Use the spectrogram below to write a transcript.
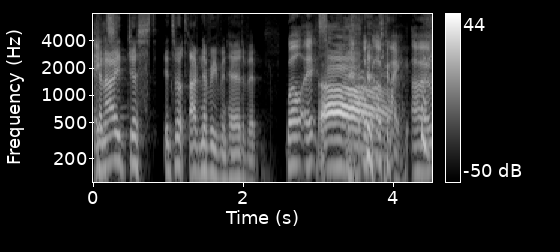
Can It's- I just interrupt? I've never even heard of it. Well, it's Oh. okay. Uh,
